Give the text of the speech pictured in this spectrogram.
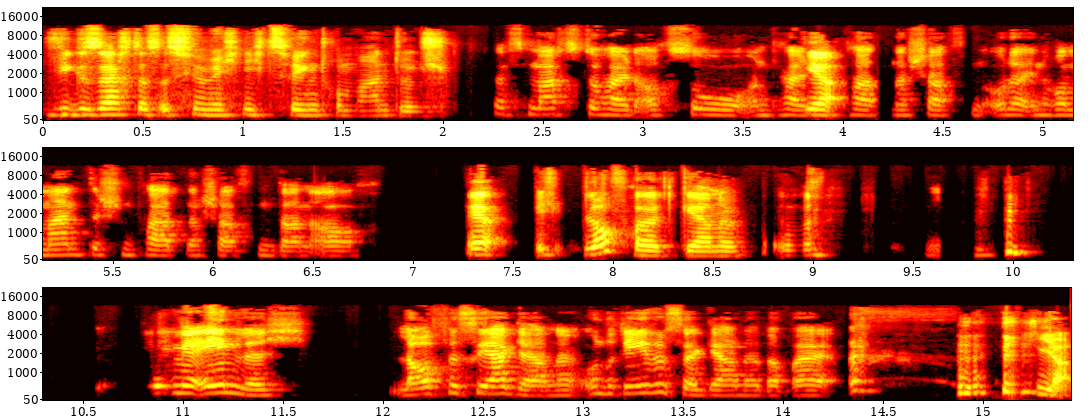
wie gesagt, das ist für mich nicht zwingend romantisch. Das machst du halt auch so und halt Ja. in Partnerschaften oder in romantischen Partnerschaften dann auch. Ja, ich laufe halt gerne. Geht mir ähnlich. Laufe sehr gerne und rede sehr gerne dabei. ja,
